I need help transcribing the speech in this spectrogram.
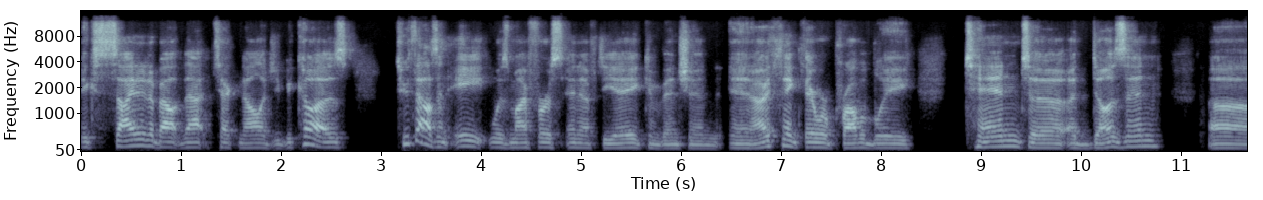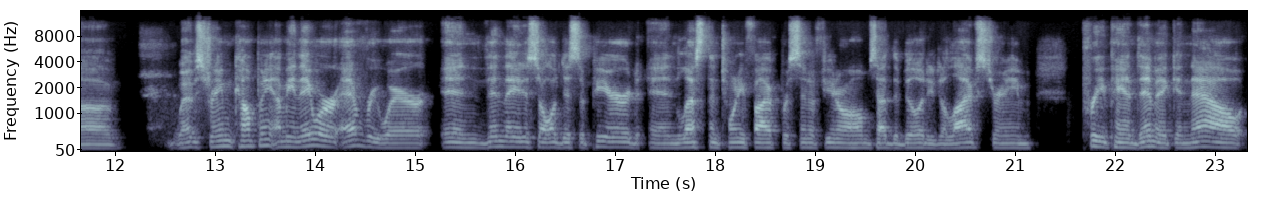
excited about that technology because 2008 was my first NFDA convention, and I think there were probably 10 to a dozen uh, web stream company. I mean, they were everywhere, and then they just all disappeared. And less than 25% of funeral homes had the ability to live stream pre-pandemic, and now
